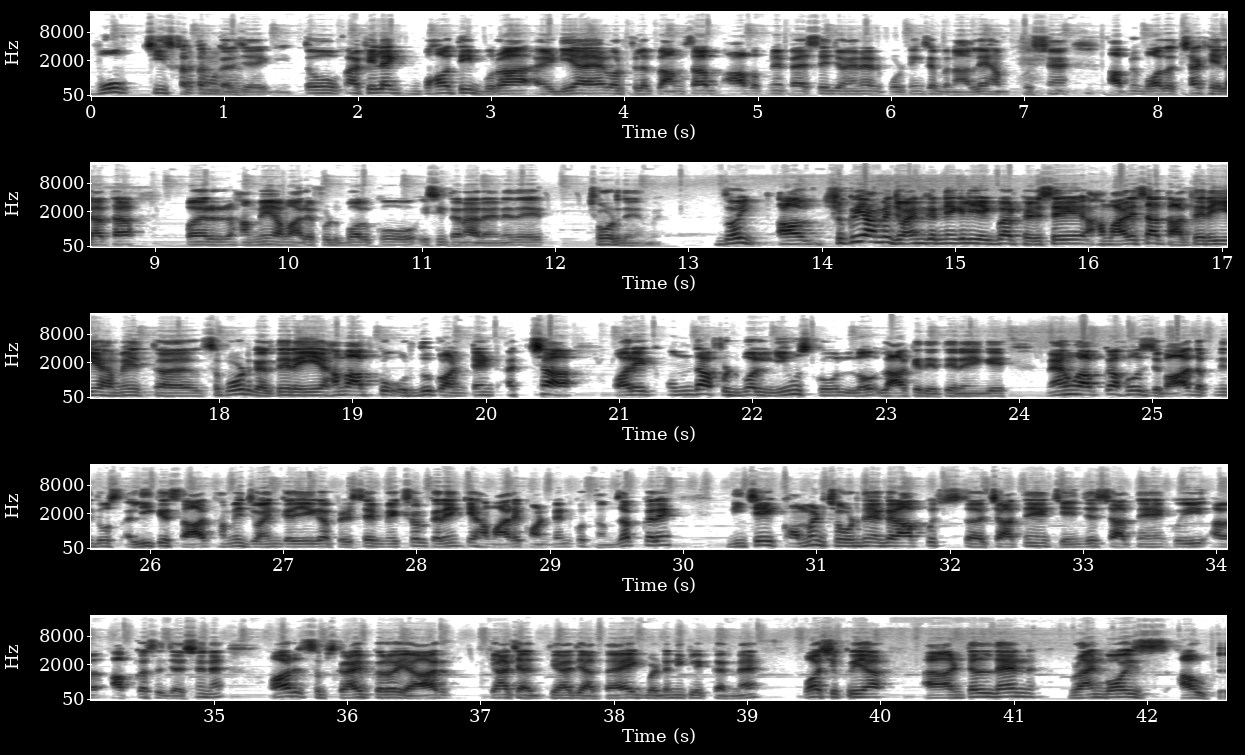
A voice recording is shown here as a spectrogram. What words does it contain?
وہ چیز ختم کر جائے۔ گی۔ تو آئی فیل لائک بہت ہی برا آئیڈیا ہے اور فلپ لام صاحب آپ اپنے پیسے جو ہے نا رپورٹنگ سے بنا لیں ہم خوش ہیں۔ آپ نے بہت اچھا کھیلا تھا پر ہمیں ہمارے فٹ بال کو اسی طرح رہنے دیں چھوڑ دیں ہمیں۔ تو شکریہ، ہمیں جوائن کرنے کے لیے ایک بار پھر سے ہمارے ساتھ آتے رہیے، ہمیں سپورٹ کرتے رہیے۔ ہم آپ کو اردو کانٹینٹ اچھا اور ایک عمدہ فٹ بال نیوز کو لا کے دیتے رہیں گے۔ میں ہوں آپ کا ہوسٹ جواد، اپنے دوست علی کے ساتھ ہمیں جوائن کریے گا پھر سے۔ میک شیور کریں کہ ہمارے کانٹینٹ کو تھمز اپ کریں۔ نیچے ایک کامنٹ چھوڑ دیں۔ اگر آپ کچھ چاہتے ہیں چینجز چاہتے ہیں، کوئی آپ کا سجیشن ہے اور سبسکرائب کرو یار۔ کیا کیا جاتا ہے؟ ایک بٹن ہی کلک کرنا ہے۔ بہت شکریہ۔ Until then Brown boys out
